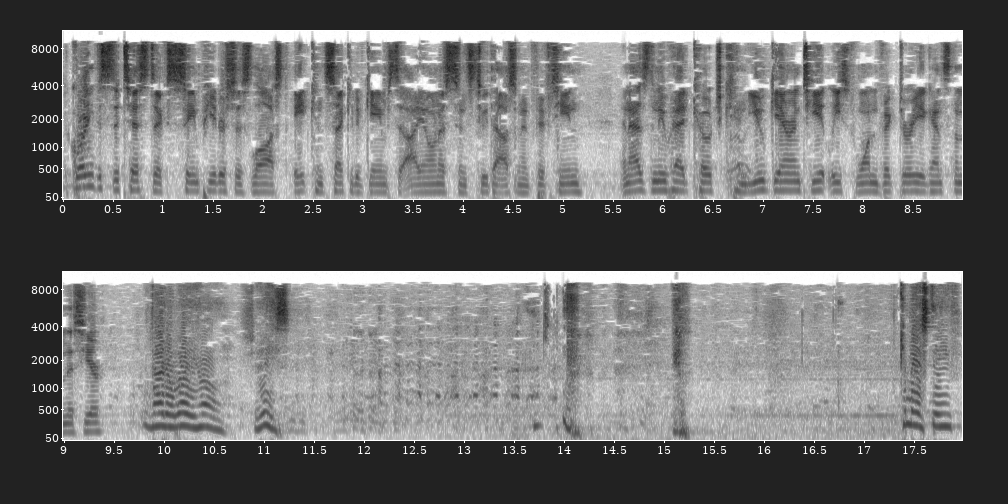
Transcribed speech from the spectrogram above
according to statistics, St. Peter's has lost eight consecutive games to Iona since 2015. And as the new head coach, can you guarantee at least one victory against them this year? Right away, huh? Jeez. Here, Steve.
